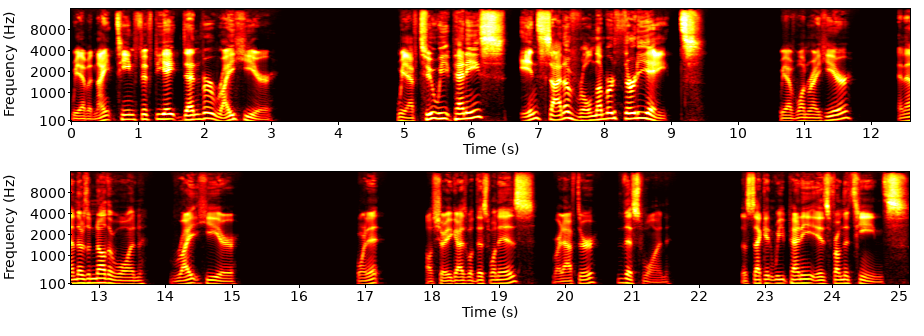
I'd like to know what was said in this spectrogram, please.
We have a 1958 Denver right here. We have two wheat pennies inside of roll number 38. We have one right here, and then there's another one right here. Point it. I'll show you guys what this one is right after this one. The second wheat penny is from the teens.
